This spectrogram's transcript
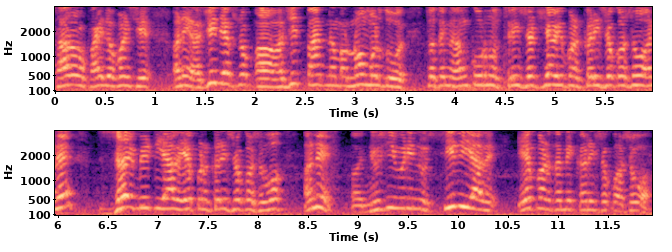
સારો ફાયદો મળશે. અને અજીત એકસો અજીત પાંચ નંબર ન મળતું હોય, તો તમે અંકુરનું ત્રીસ અઠ્યાવી પણ કરી શકો છો અને જય બીટી આવે એ પણ કરી શકો છો. અને ન્યુઝીવીડીનું સીરી આવે એ પણ તમે કરી શકો છો.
